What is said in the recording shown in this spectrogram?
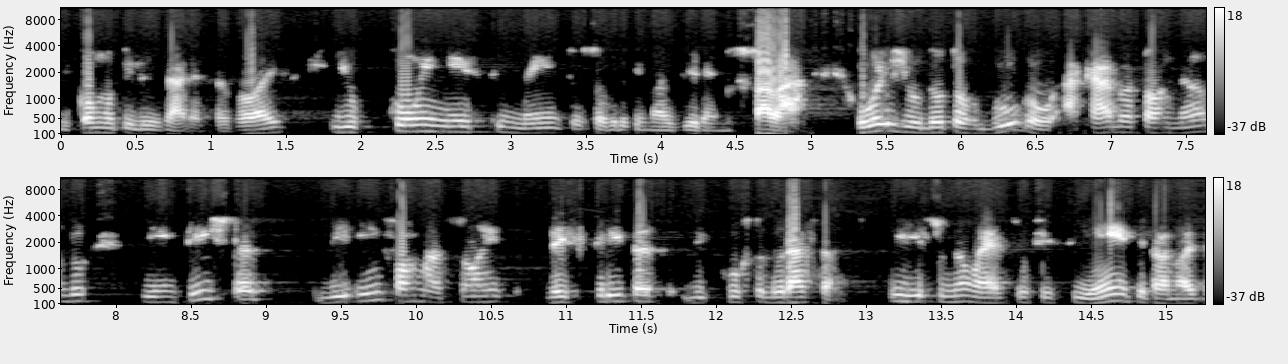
de como utilizar essa voz e o conhecimento sobre o que nós iremos falar. Hoje, o Dr. Google acaba tornando cientistas de informações descritas de curta duração e isso não é suficiente para nós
